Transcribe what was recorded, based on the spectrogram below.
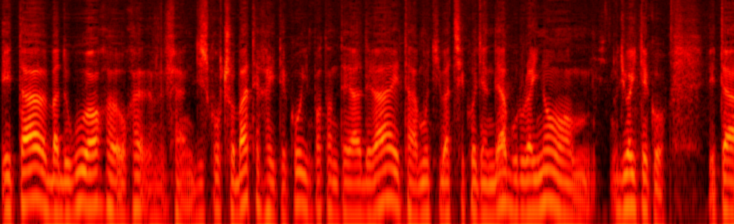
eta badugu hor, or, diskurtso bat erraiteko importantea dela eta motibatzeko jendea bururaino joaiteko. Eta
